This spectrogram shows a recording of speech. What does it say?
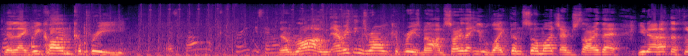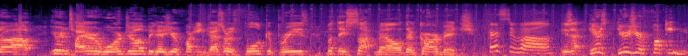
They're like we call them capri. what's wrong with capris? Don't They're wrong. Everything's wrong with capris, Mel. I'm sorry that you like them so much. I'm sorry that you now have to throw out your entire wardrobe because your fucking dresser is full of capris. But they suck, Mel. They're garbage. First of all, He's like, here's here's your fucking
